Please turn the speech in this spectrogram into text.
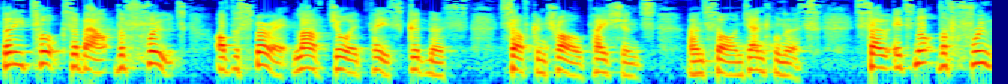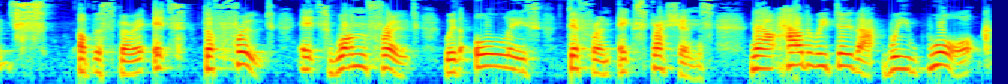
that he talks about the fruit of the Spirit. Love, joy, peace, goodness, self-control, patience, and so on, gentleness. So it's not the fruits of the Spirit, it's the fruit. It's one fruit with all these different expressions. Now, how do we do that? We walk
